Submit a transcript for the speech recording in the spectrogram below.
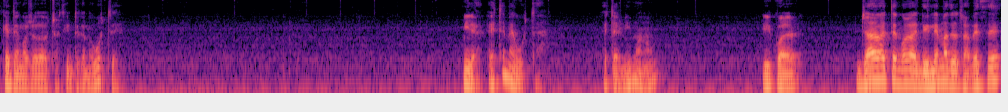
¿Qué tengo yo de 800 que me guste? Mira, este me gusta. Este es el mismo, ¿no? Y cual... Ya tengo el dilema de otras veces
